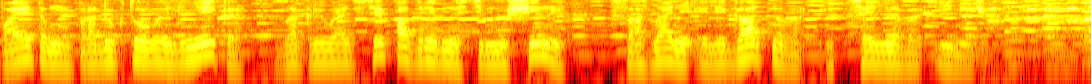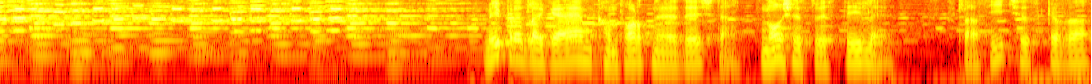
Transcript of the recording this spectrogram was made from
Поэтому продуктовая линейка закрывает все потребности мужчины в создании элегантного и цельного имиджа. Мы предлагаем комфортную одежду, множество стилей, с классического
